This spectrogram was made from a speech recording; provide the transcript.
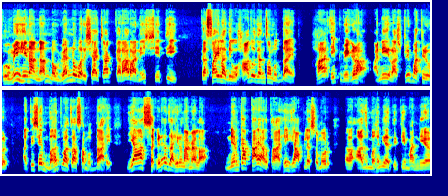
भूमिहीनांना नव्याण्णव वर्षाच्या कराराने शेती कसाईला देऊ? हा जो त्यांचा मुद्दा आहे हा एक वेगळा आणि राष्ट्रीय पातळीवर अतिशय महत्त्वाचा असा मुद्दा आहे. या सगळ्या जाहीरनाम्याला नेमका काय अर्थ आहे हे आपल्यासमोर आज महनीय अतिथी माननीय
